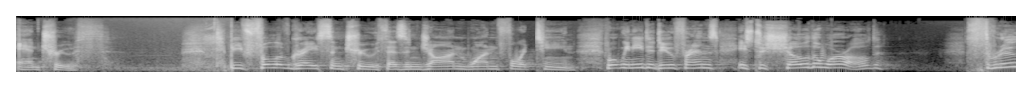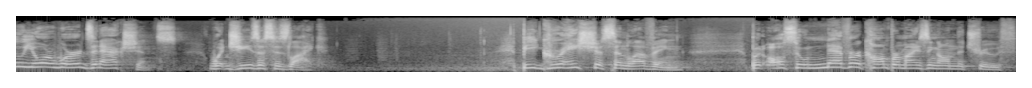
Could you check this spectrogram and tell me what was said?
and truth. Be full of grace and truth, as in John 1:14. What we need to do, friends, is to show the world through your words and actions what Jesus is like. Be gracious and loving but also never compromising on the truth.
